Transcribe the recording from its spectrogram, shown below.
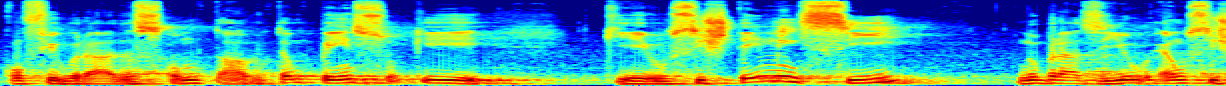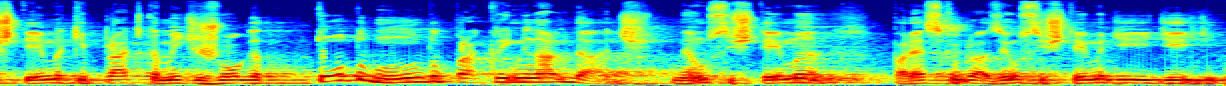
configuradas como tal. Então, penso que, que o sistema em si, no Brasil, é um sistema que praticamente joga todo mundo para a criminalidade. Né? Um sistema, parece que o Brasil é um sistema de, de,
